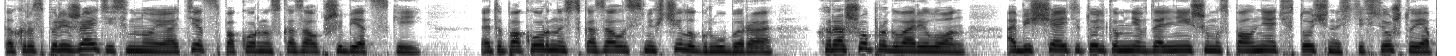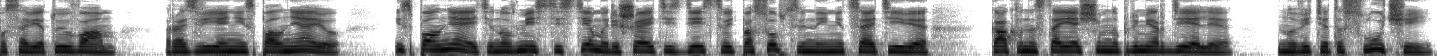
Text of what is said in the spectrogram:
«Так распоряжайтесь мною, отец», — покорно сказал Пшибецкий. Эта покорность, казалось, смягчила Грубера. «Хорошо», — проговорил он, — «обещайте только мне в дальнейшем исполнять в точности все, что я посоветую вам. Разве я не исполняю?» Исполняете, но вместе с тем и решаетесь действовать по собственной инициативе, как в настоящем, например, деле. Но ведь это случай.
